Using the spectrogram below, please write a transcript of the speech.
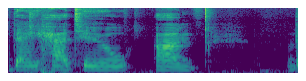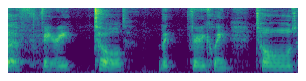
they had to. Um, the fairy told the fairy queen told.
